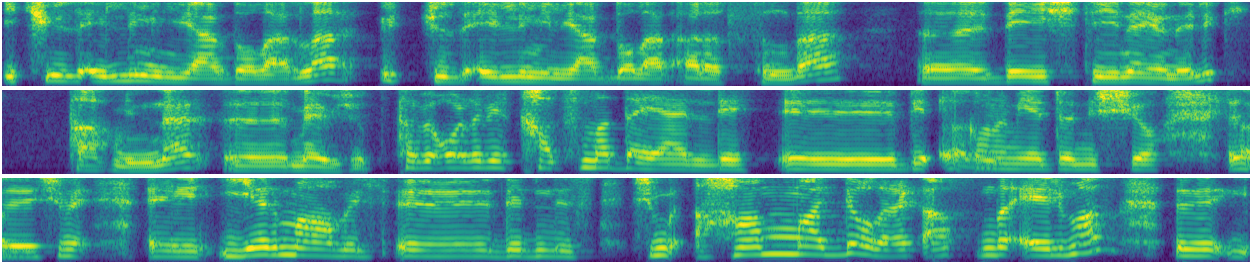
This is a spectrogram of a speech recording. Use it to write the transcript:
250 milyar dolarla 350 milyar dolar arasında e, değiştiğine yönelik tahminler e, mevcut. Tabii orada bir katma değerli e, bir ekonomiye dönüşüyor. E, Tabii. şimdi e, yarı mamul e, dediniz. Şimdi ham madde olarak aslında elmas, e,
